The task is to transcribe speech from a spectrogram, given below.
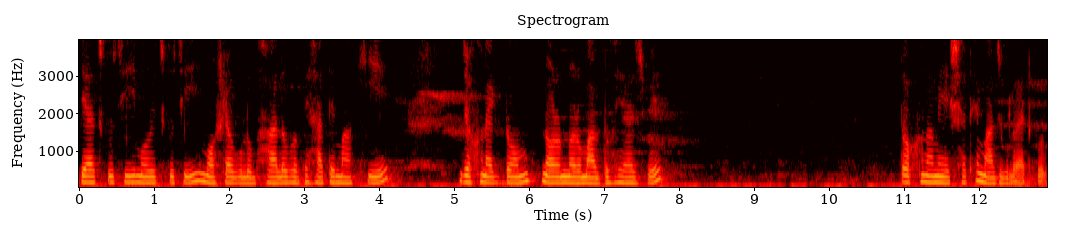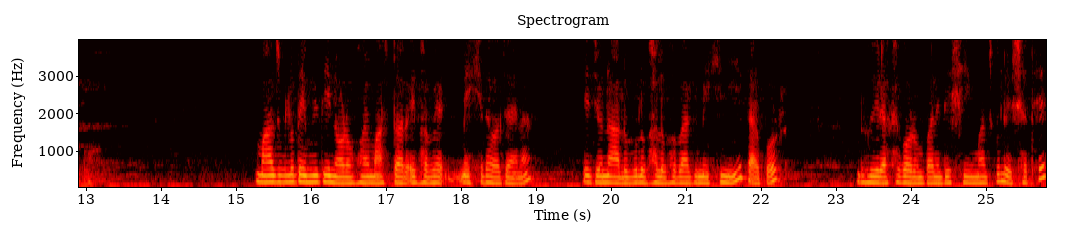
পেঁয়াজ কুচি, মরিচ কুচি মশলাগুলো ভালোভাবে হাতে মাখিয়ে যখন একদম নরম নরম আলতো হয়ে আসবে, তখন আমি এর সাথে মাছগুলো অ্যাড করব। মাছগুলো তো এমনিতেই নরম হয়, মাছ তো আর এভাবে মেখে দেওয়া যায় না। এই জন্য আলুগুলো ভালোভাবে আগে মেখে নিয়ে তারপর ধুয়ে রাখা গরম পানি দিয়ে শিং মাছগুলো এর সাথে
